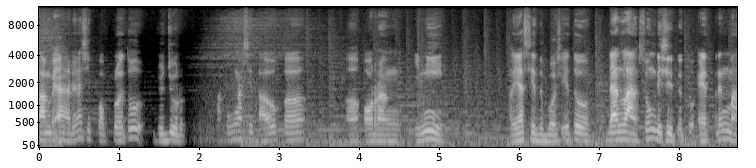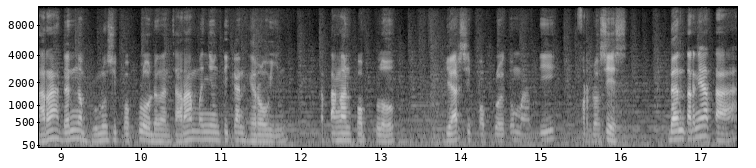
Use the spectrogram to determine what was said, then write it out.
Sampai akhirnya si Poplo itu jujur, aku ngasih tahu ke uh, orang ini alias si The Boss itu. Dan langsung di situ tuh Etren marah dan ngebunuh si Poplo dengan cara menyuntikkan heroin ke tangan Poplo biar si Poplo itu mati overdosis. Dan ternyata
